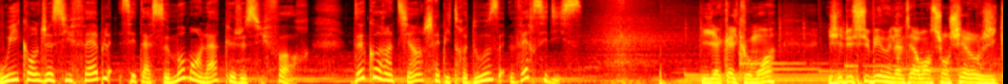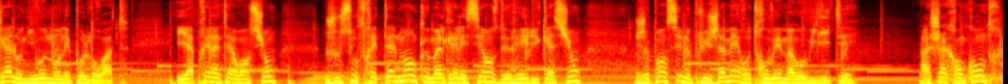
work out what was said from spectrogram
Oui, quand je suis faible, c'est à ce moment-là que je suis fort. 2 Corinthiens, chapitre 12, verset 10. Il y a quelques mois, j'ai dû subir une intervention chirurgicale au niveau de mon épaule droite. Et après l'intervention, je souffrais tellement que malgré les séances de rééducation, je pensais ne plus jamais retrouver ma mobilité. À chaque rencontre,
